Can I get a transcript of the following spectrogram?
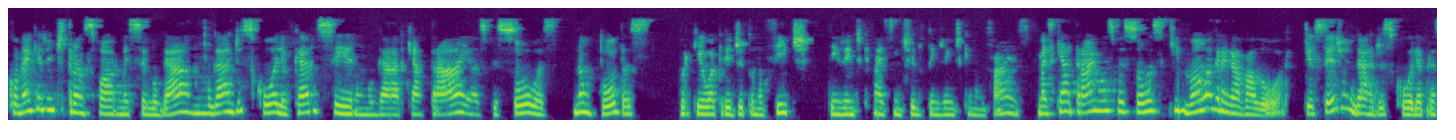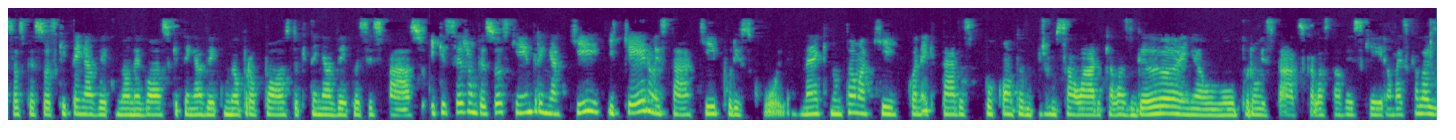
Como é que a gente transforma esse lugar num lugar de escolha? Eu quero ser um lugar que atraia as pessoas, não todas, porque eu acredito no fit, tem gente que faz sentido, tem gente que não faz, mas que atraiam as pessoas que vão agregar valor, que eu seja um lugar de escolha para essas pessoas que têm a ver com o meu negócio, que têm a ver com o meu propósito, que têm a ver com esse espaço, e que sejam pessoas que entrem aqui e queiram estar aqui por escolha, né? Que não estão aqui conectadas por conta de um salário que elas ganham ou por um status que elas talvez queiram, mas que elas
